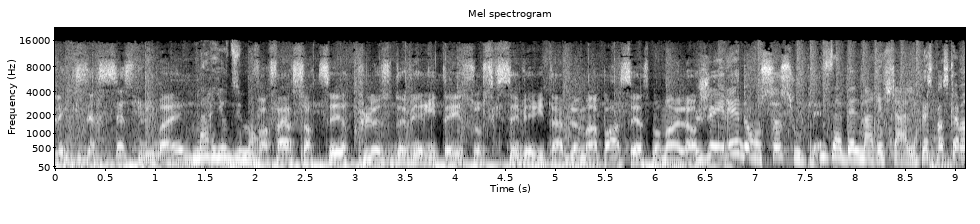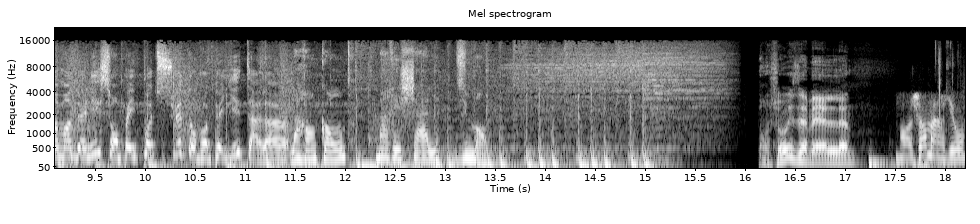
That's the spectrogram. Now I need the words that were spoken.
L'exercice lui-même Mario Dumont. va faire sortir plus de vérité sur ce qui s'est véritablement passé à ce moment-là. Gérez donc ça, s'il vous plaît. Isabelle Maréchal. Mais c'est parce qu'à un moment donné, si on paye pas tout de suite, on va payer tout à l'heure. La rencontre, Maréchal Dumont. Bonjour Isabelle. Bonjour Mario.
